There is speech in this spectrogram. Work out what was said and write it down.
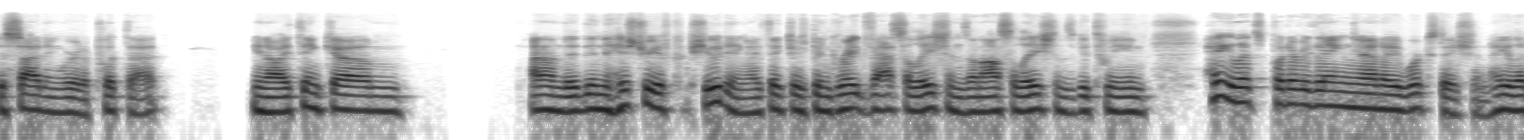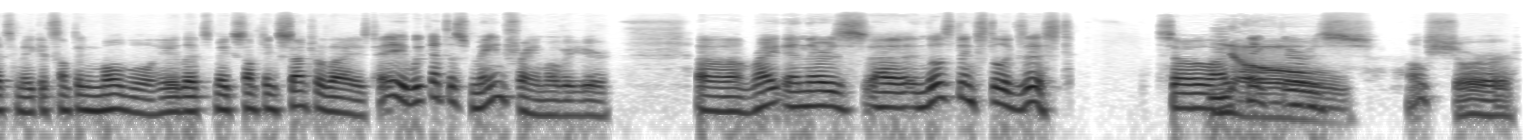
deciding where to put that. You know, I think um, I don't know, in the history of computing, I think there's been great vacillations and oscillations between, hey, let's put everything at a workstation. Hey, let's make it something mobile. Hey, let's make something centralized. Hey, we got this mainframe over here uh, right? And there's uh, and those things still exist. So I no. think there's oh sure,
